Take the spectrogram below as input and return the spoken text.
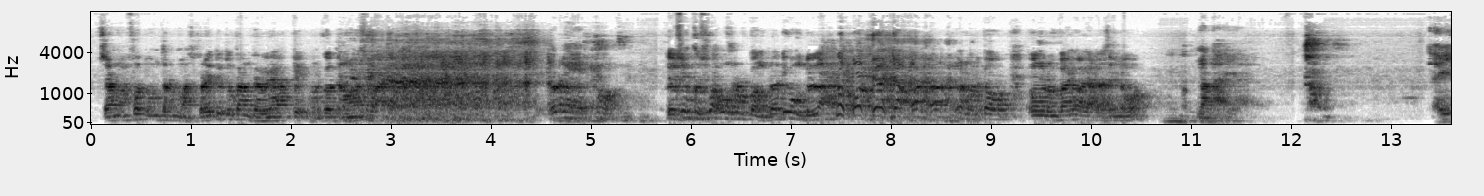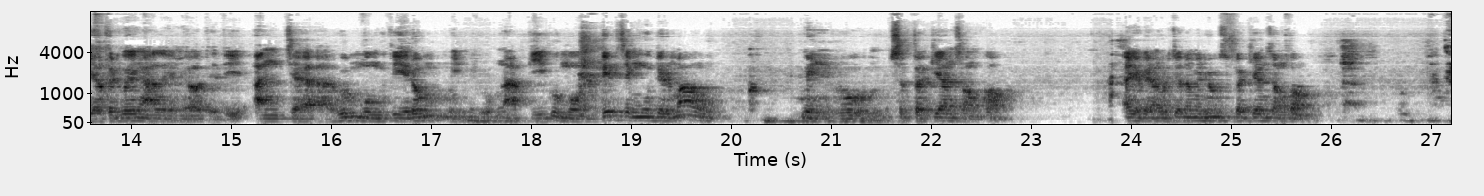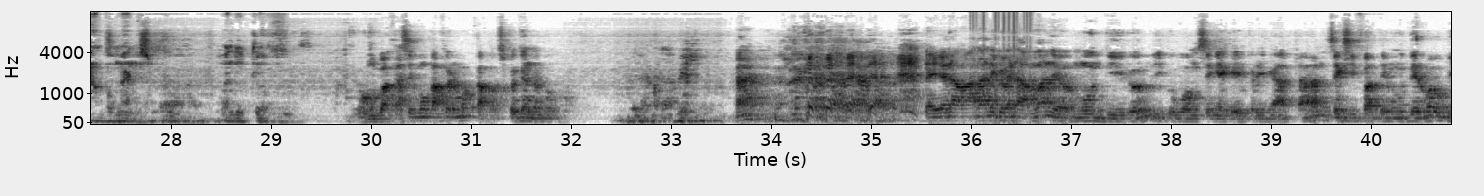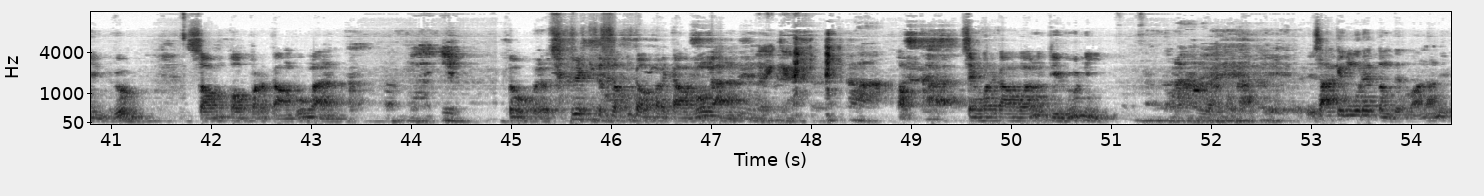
Saya mahfud wong termas, berarti itu kan gawe apik, mereka termas pak. Repot. Terus ya Gus Pak wong Rembang, berarti wong belah. Mereka wong Rembang ora ada sing. Nah ya. Ya iya kan gue ngalim ya, jadi anjahum mungtirum minhum nabi ku mungtir sing muntir mau minhum sebagian songko. Ayo kita urut minhum sebagian songko. Kampungan semua. Penduduk. Mbak kasih mau kafir Mekah sebagian songko. Hah? Nah ya nama nih gue aman ya mundirun, iku wong sing ngekei peringatan, sing sifatnya mundir mau minhum, songko perkampungan. Tuh, songko perkampungan. Sing perkampungan itu dihuni. Saking murid temen mana nih?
